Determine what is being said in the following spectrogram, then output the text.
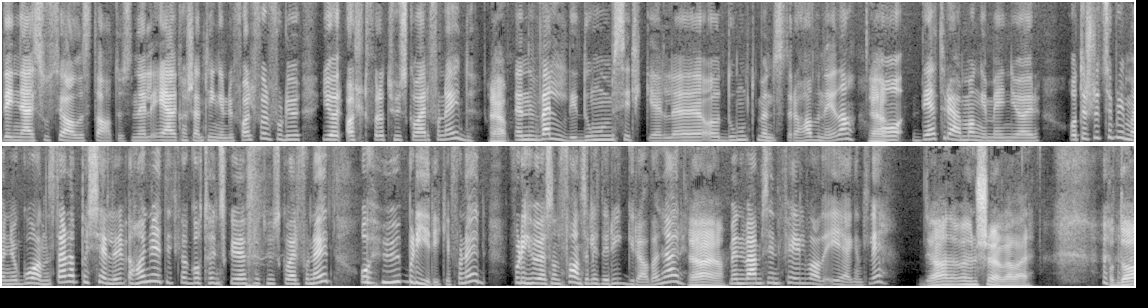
den der sosiale statusen, eller er det kanskje den tingen du faller for, for du gjør alt for at hun skal være fornøyd. Ja. En veldig dum sirkel eh, og dumt mønster å havne i, da. Ja. Og det tror jeg mange menn gjør. Og til slutt så blir man jo gående der da, på Kjeller. Han vet ikke hva godt han skal gjøre for at hun skal være fornøyd, og hun blir ikke fornøyd. Fordi hun er sånn faen så lite ryggrad han har. Ja, ja. Men hvem sin feil var det egentlig? ja det var hun skjøga der. Og, da,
